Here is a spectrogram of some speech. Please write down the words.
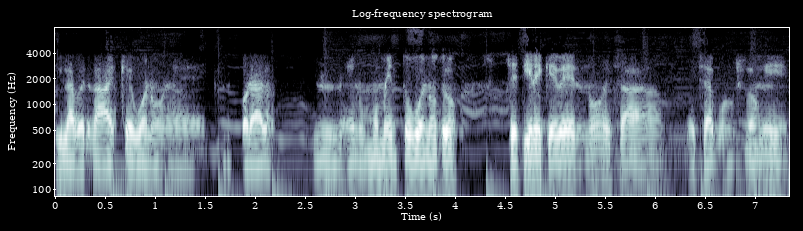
la verdad es que, bueno, eh, en un momento o en otro se tiene que ver, ¿no? Esa, esa evolución y,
